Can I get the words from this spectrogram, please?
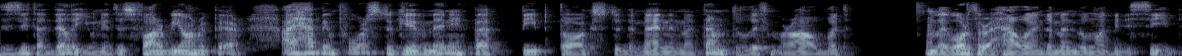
Zitadelle unit is far beyond repair. I have been forced to give many pep talks to the men in an attempt to lift morale, but my words are hollow and the men will not be deceived.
